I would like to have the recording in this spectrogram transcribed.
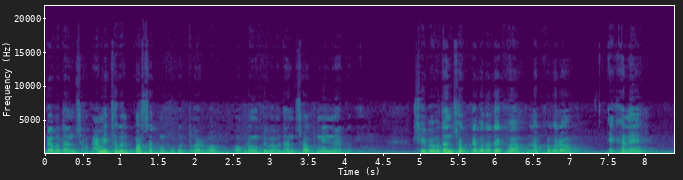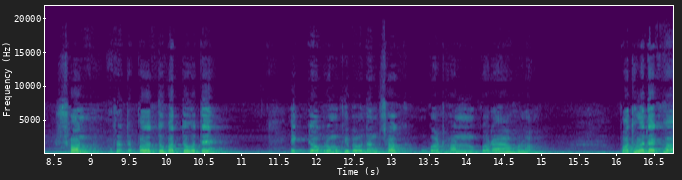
ব্যবধান ছক। আমি ইচ্ছা করলে পশ্চাৎমুখী করতে পারব। অগ্রমুখী ব্যবধান ছক নির্ণয় করি। সেই ব্যবধান ছকটা কত দেখো? লক্ষ্য করো, এখানে সন, অর্থাৎ প্রদত্ত পাত্র হতে একটি অগ্রমুখী ব্যবধান ছক গঠন করা হলো। প্রথমে দেখো,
